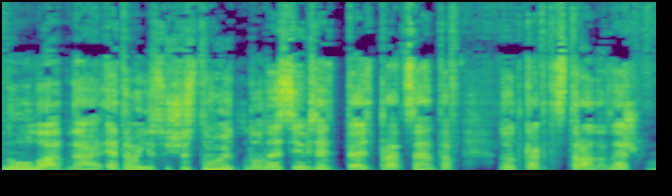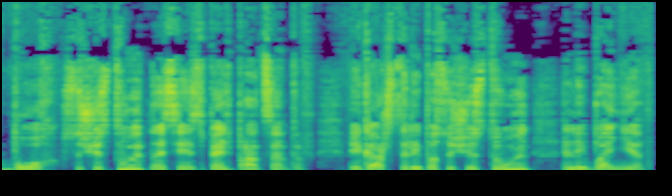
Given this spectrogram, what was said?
ну ладно, этого не существует, но на 75%, ну это как-то странно. Знаешь, Бог существует на 75%? Мне кажется, либо существует, либо нет.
